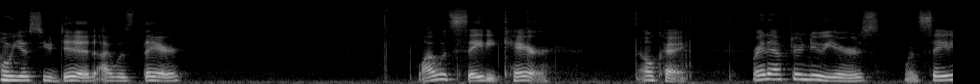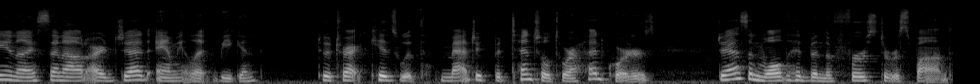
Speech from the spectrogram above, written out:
Oh, yes, you did. I was there. Why would Sadie care? Okay, Right after New Year's, when Sadie and I sent out our djed amulet beacon to attract kids with magic potential to our headquarters, Jazz and Walt had been the first to respond.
